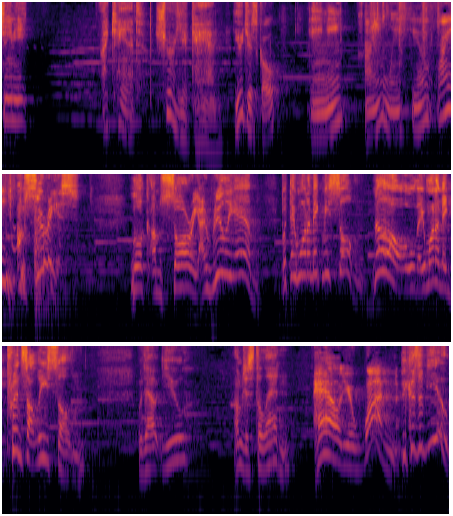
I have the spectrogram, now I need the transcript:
Genie, I can't. Sure you can. You just go, Genie, I'm with you free. I'm serious. Look, I'm sorry. I really am. But they want to make me Sultan. No, they want to make Prince Ali Sultan. Without you, I'm just Aladdin. Al, you won! Because of you.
